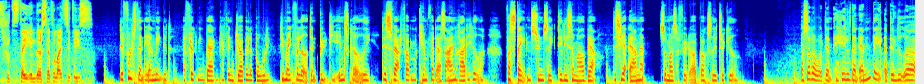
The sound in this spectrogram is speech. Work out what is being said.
should stay in their satellite cities. Det er fuldstændig almindeligt, at flygtninge hverken kan finde job eller bolig. De må ikke forlade den by, de er indskrevet i. Det er svært for dem at kæmpe for deres egne rettigheder, for staten synes ikke, det er lige så meget værd. Det siger Erman, som også er født og opvokset i Tyrkiet. Og så er der jo den, hele den anden del, at det lyder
